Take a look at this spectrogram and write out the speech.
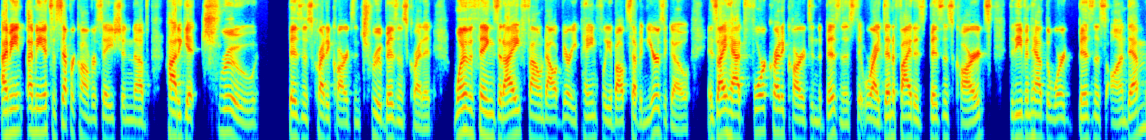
I mean, I mean, it's a separate conversation of how to get true business credit cards and true business credit. One of the things that I found out very painfully about seven years ago is I had four credit cards in the business that were identified as business cards that even had the word business on them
